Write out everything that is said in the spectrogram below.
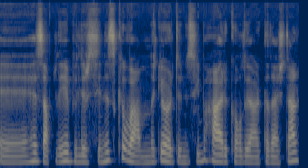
e, hesaplayabilirsiniz. Kıvamını gördüğünüz gibi harika oluyor arkadaşlar.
